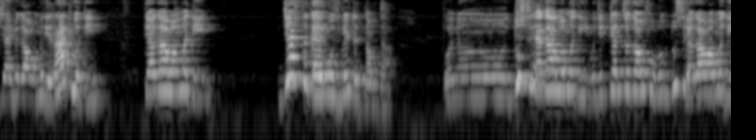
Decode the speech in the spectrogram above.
ज्या बी गावामध्ये राहत होती त्या गावामध्ये जास्त काय रोज भेटत नव्हता. पण दुसऱ्या गावामध्ये म्हणजे त्यांचं गाव सोडून दुसऱ्या गावामध्ये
